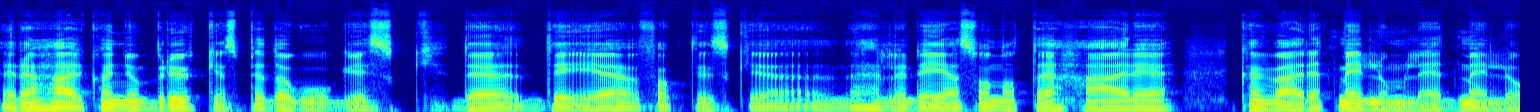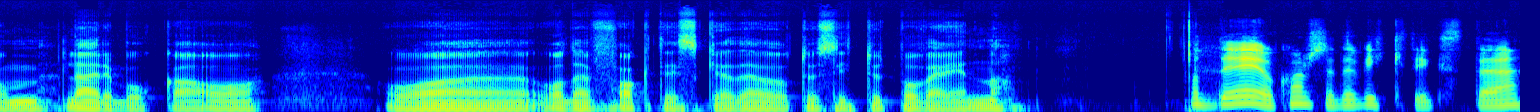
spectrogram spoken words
dette her kan jo brukes pedagogisk. Det, det er faktisk eh, Eller det er sånn at det her er, kan være et mellomledd mellom læreboka og, og, og det faktiske, det at du sitter ute på veien. da. Og det er jo kanskje det viktigste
